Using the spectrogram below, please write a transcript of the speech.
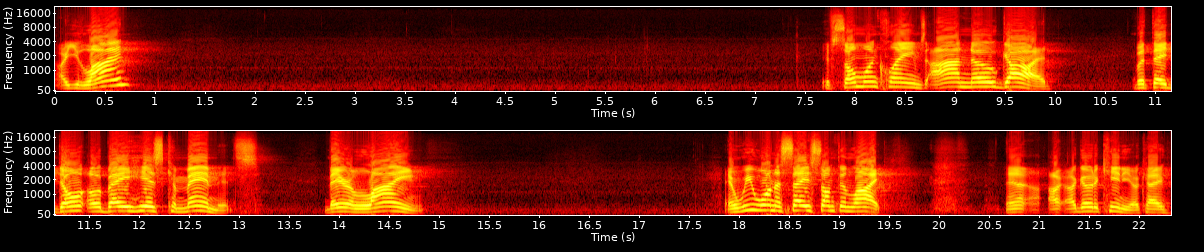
Are you lying? If someone claims, I know God, but they don't obey His commandments, they are lying. And we want to say something like, and I, I, go to Kenny, okay?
